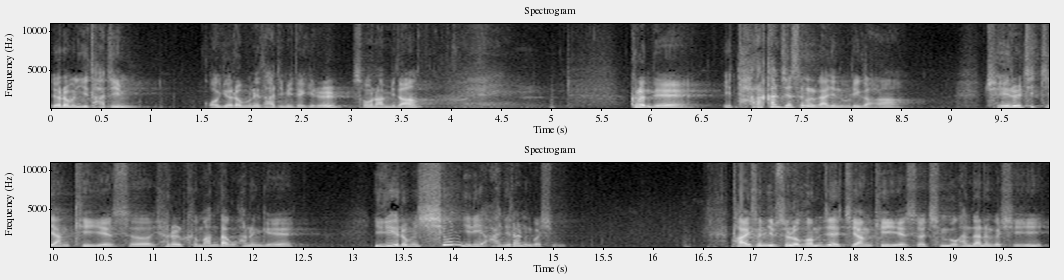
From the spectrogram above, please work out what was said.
여러분 이 다짐 꼭 여러분의 다짐이 되기를 소원합니다. 그런데 이 타락한 재성을 가진 우리가 죄를 짓지 않기 위해서 혀를 금한다고 하는 게 이게 여러분 쉬운 일이 아니라는 것입니다. 다윗은 입술로 범죄하지 않기 위해서 침묵한다는 것이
